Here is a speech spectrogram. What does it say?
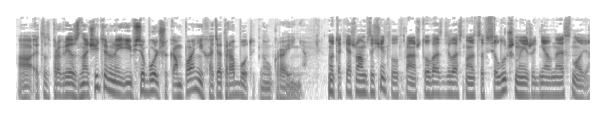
а, этот прогресс значительный, и все больше компаний хотят работать на Украине. Ну, так я же вам зачислил, Фран, что у вас дела становятся все лучше на ежедневной основе.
